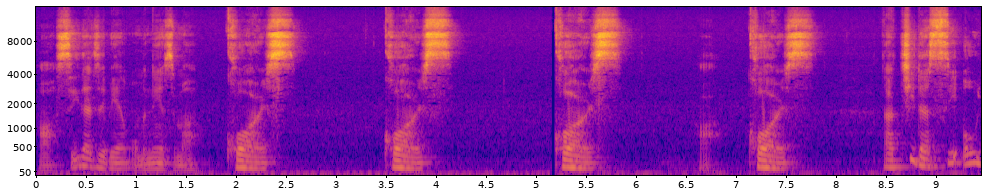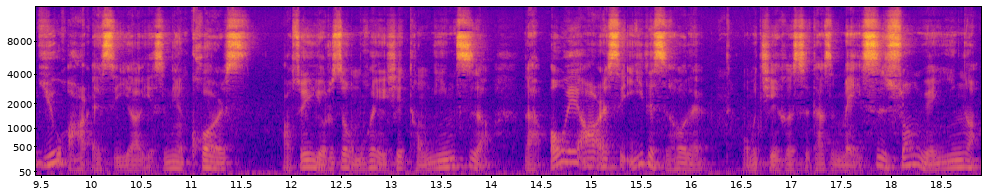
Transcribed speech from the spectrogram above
啊，C 在这边，我们念什么？Course，course，course，啊，course。那记得 C O U R S E 啊，也是念 course 啊，所以有的时候我们会有一些同音字啊。那 O A R S E 的时候呢，我们结合时它是美式双元音啊，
